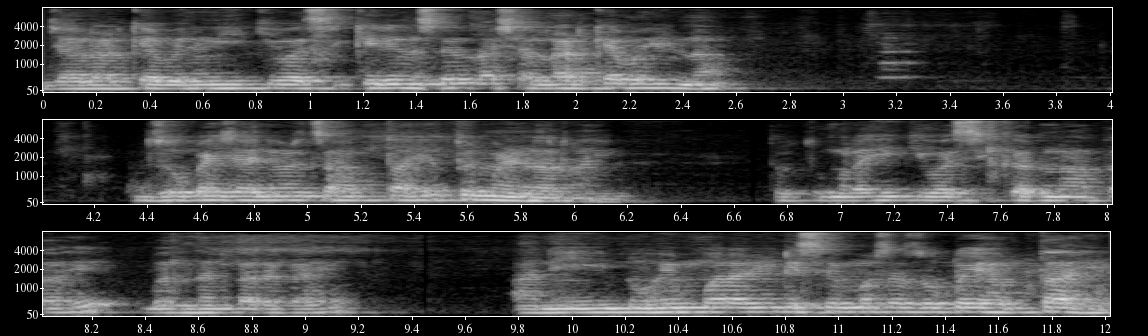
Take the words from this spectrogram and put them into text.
ज्या लाडक्या बहिणींनी ई केवायसी केली नसेल अशा लाडक्या बहिणींना जो काही जानेवारीचा हप्ता आहे तो मिळणार नाही. तर तुम्हाला ई केवायसी करणं आता हे बंधनकारक आहे. आणि नोव्हेंबर आणि डिसेंबरचा जो काही हप्ता आहे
